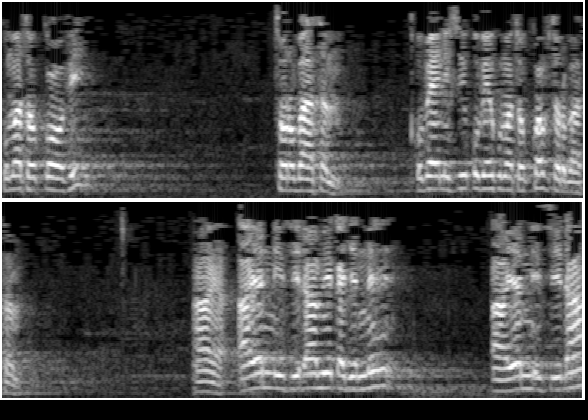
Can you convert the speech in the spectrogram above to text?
كما تكوفي ترباتم. qubeen isii qubee kuma tokkoof torbaatama aayanni isiidhaa meeqa jenne aayanni isiidhaa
